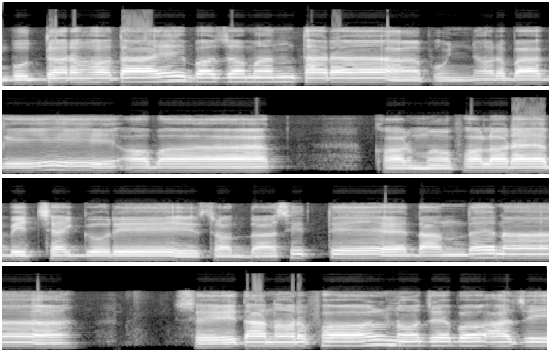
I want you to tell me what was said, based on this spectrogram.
বুদ্ধর সদায় বজমান তারা পুণ্যৰ বাগে অবাক। কৰ্ম ফলৰে বিশ্বাস কৰি শ্ৰদ্ধা চিত্তে দান দেনা। সেই দানৰ ফল নজেব আজি,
